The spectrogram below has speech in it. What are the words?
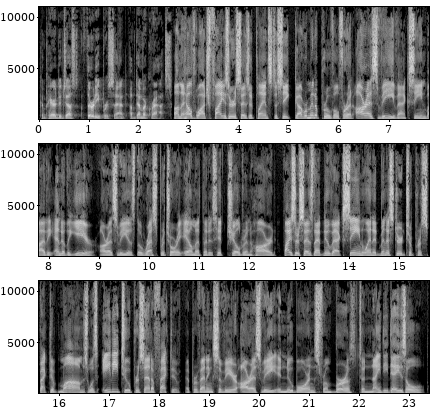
compared to just 30% of Democrats. On the Health Watch, Pfizer says it plans to seek government approval for an RSV vaccine by the end of the year. RSV is the respiratory ailment that has hit children hard. Pfizer says that new vaccine, when administered to prospective moms, was 82% effective at preventing severe RSV in newborns from birth to 90 days old.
